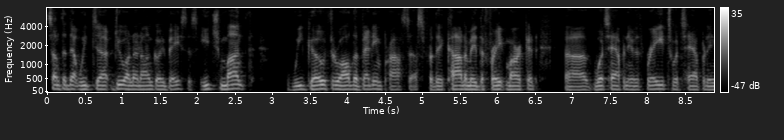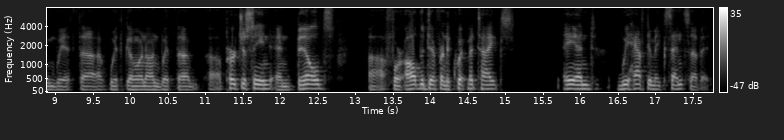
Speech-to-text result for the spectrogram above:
something that we do on an ongoing basis. Each month, we go through all the vetting process for the economy, the freight market, uh, what's happening with rates, what's happening with uh, with going on with uh, uh purchasing and builds uh, for all the different equipment types, and we have to make sense of it.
